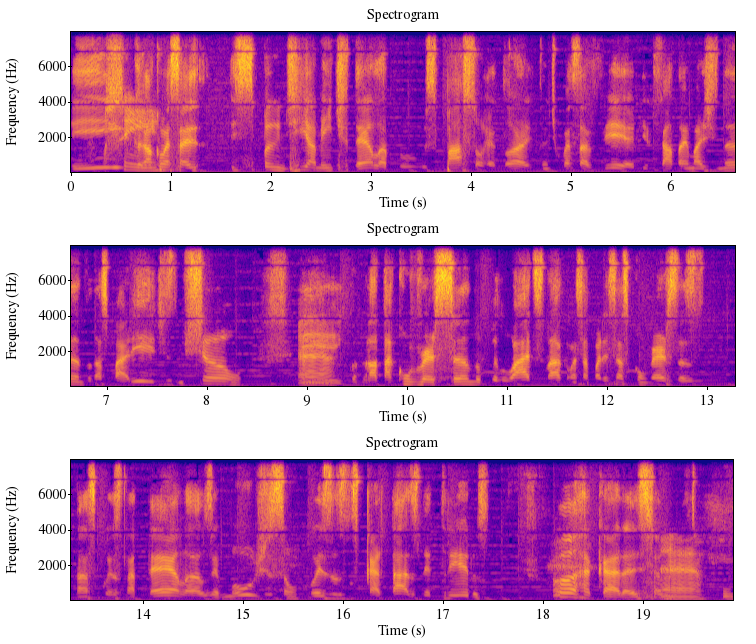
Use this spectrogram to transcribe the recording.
E Sim. ela começa a expandir a mente dela pro espaço ao redor. Então a gente começa a ver ali o que ela tá imaginando nas paredes, no chão. É. E quando ela tá conversando pelo WhatsApp lá, começa a aparecer as conversas nas coisas na tela, os emojis são coisas, os cartazes, letreiros. Porra, cara, isso é, É,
